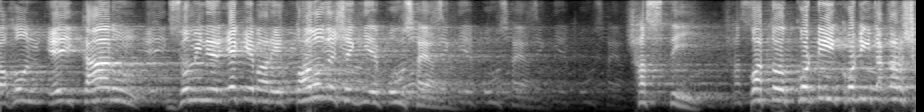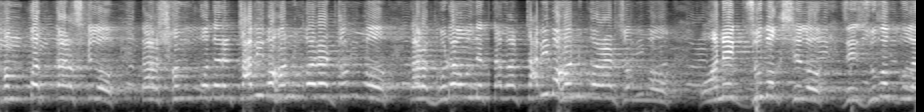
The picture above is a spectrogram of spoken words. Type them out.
তখন এই কারণ জমিনের একেবারে তলদেশে গিয়ে পৌঁছায় শাস্তি কত কোটি কোটি টাকার সম্পদ তার ছিল। তার সম্পদের চাবি বহন করার জন্য, তার গোডাউনের তালার চাবি বহন করার জন্য অনেক যুবক ছিল। যে যুবকগুলো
